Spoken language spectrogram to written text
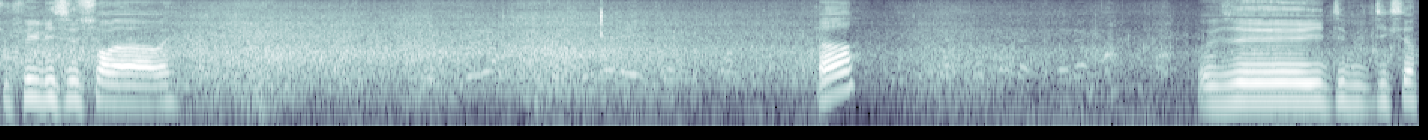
Tu fais glisser sur la... Ouais. Hein il, faisait... il était plus petit que ça.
